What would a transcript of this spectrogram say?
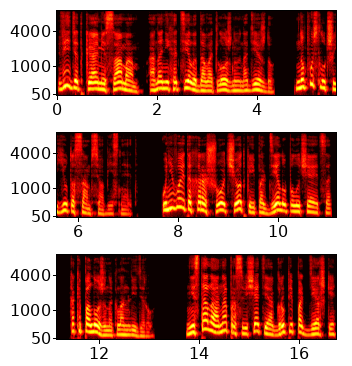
Видят Ками Сама, она не хотела давать ложную надежду, но пусть лучше Юта сам все объясняет. У него это хорошо, четко и по делу получается, как и положено клан-лидеру. Не стала она просвещать и о группе поддержки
